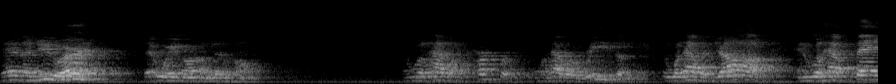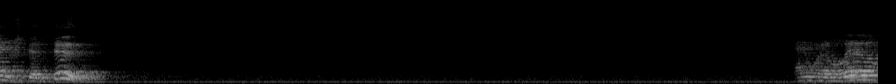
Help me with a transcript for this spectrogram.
There's a new earth that we're going to live on. And we'll have a purpose, and we'll have a reason, and we'll have a job, and we'll have things to do. And we'll live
